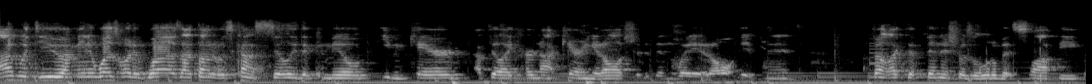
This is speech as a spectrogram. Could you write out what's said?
I'm with you. I mean, it was what it was. I thought it was kind of silly that Kamille even cared. I feel like her not caring at all should have been the way it all it went. I felt like the finish was a little bit sloppy.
